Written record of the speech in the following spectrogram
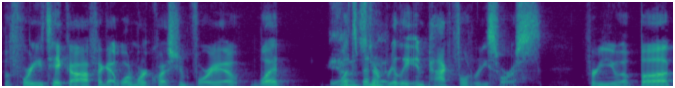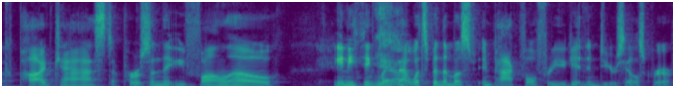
Before you take off, I got one more question for you. What yeah, what's been a it. really impactful resource for you? A book, podcast, a person that you follow, anything yeah. like that? What's been the most impactful for you getting into your sales career?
